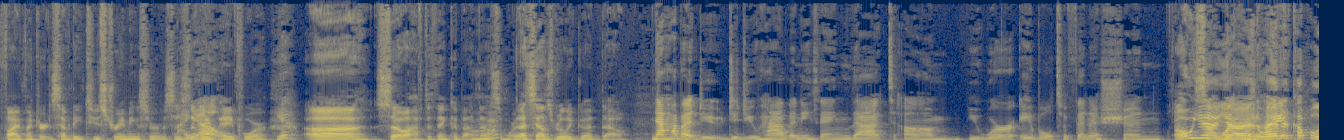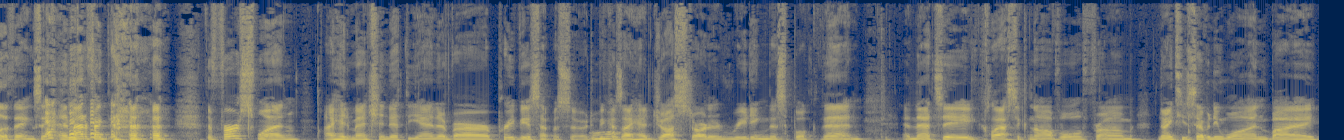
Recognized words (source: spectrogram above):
572 streaming services I that know. we pay for. Yeah. Mm-hmm. Uh, so I'll have to think about that some more. That sounds really good, though. Now, how about you? Did you have anything that um, you were able to finish and Oh yeah, yeah. I had, I had a couple of things. And, and matter of fact, the first one I had mentioned at the end of our previous episode because I had just started reading this book then, and that's a classic novel from 1971 by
